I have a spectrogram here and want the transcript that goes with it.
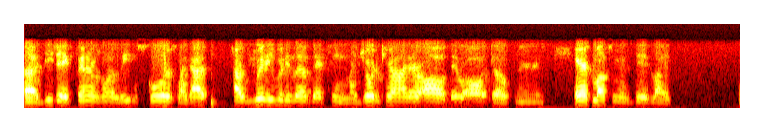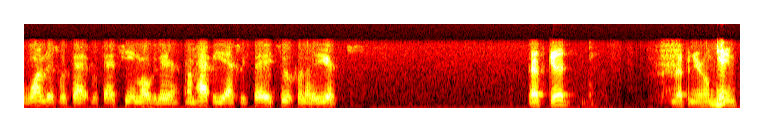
Uh, DJ Fenner was one of the leading scorers. Like I, I really, really love that team. Like Jordan Caroline, they were all they were all dope, man. Eric Musselman did like wonders with that with that team over there. I'm happy he actually stayed too for another year. That's good. Repping your home Yeah. team.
